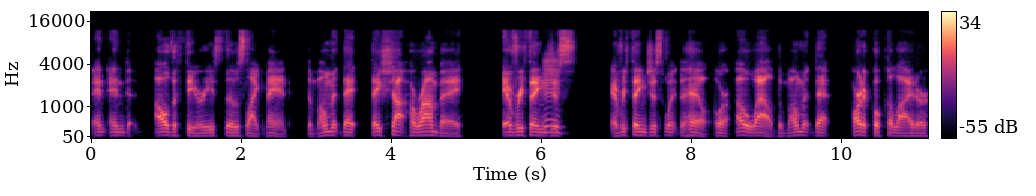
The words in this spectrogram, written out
and and all the theories that was like man the moment that they shot harambe everything Mm. just everything just went to hell or oh wow the moment that particle collider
